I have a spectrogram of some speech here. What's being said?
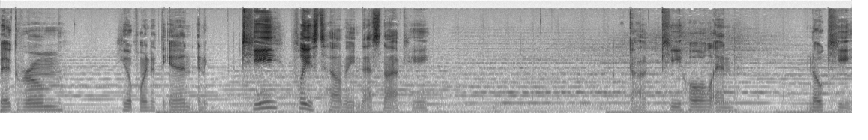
Big room, heal point at the end, and a key? Please tell me that's not a key. Got a keyhole and no key.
